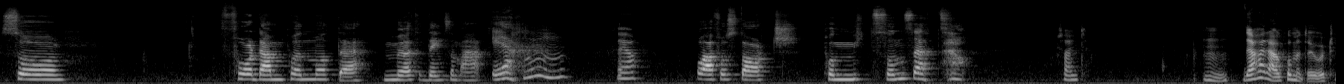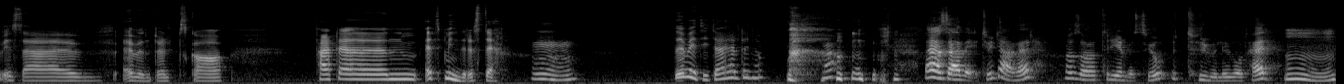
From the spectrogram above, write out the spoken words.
så får de på en måte møte den som jeg er. Mm. Ja, Og jeg får starte på nytt sånn sett. sant. Mm. Det har jeg kommet til å gjort hvis jeg eventuelt skal dra til en- et mindre sted. Mm. Det vet ikke jeg helt ennå. Nei, altså, jeg vet jo ikke, jeg heller. Altså, jeg trives jo utrolig godt her. Mm.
